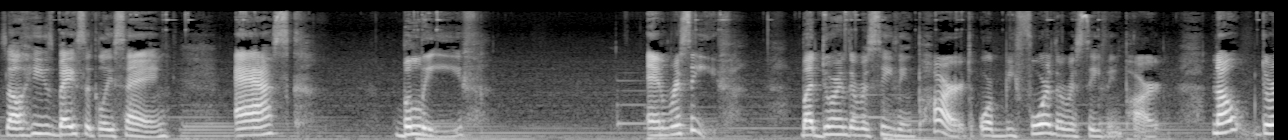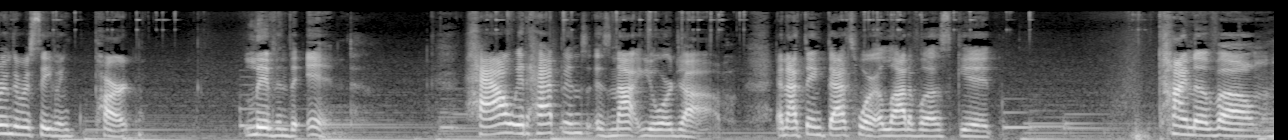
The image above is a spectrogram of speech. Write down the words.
So he's basically saying ask believe, and receive. But during the receiving part or before the receiving part, no, during the receiving part, live in the end. How it happens is not your job. And I think that's where a lot of us get kind of um,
